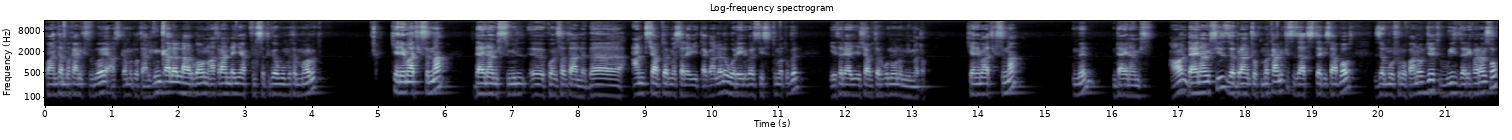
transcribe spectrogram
quantum mechanics ብሎ አስቀምጦታል። ግን ቀለል አድርጎ አሁን 11ኛ ክፍል ስትገቡ የምትማሩት kinematics እና dynamics የሚል concept አለ። በአንድ chapter መሰለኝ የሚጠቃለለው። ወደ ዩኒቨርሲቲ ስትመጡ ግን የተለያየ chapter ሆኖ ነው የሚመጣው። kinematics እና ምን dynamics። አሁን dynamics is the branch of mechanics that studies about the motion of an object with the reference of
